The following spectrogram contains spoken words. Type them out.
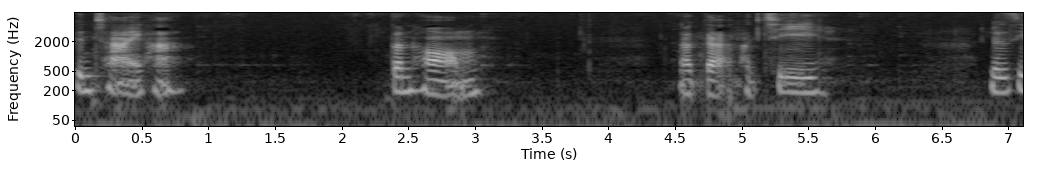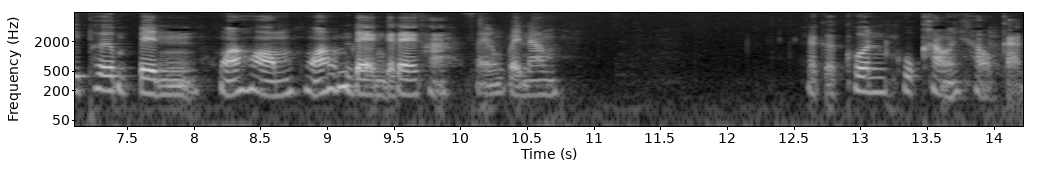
ขึ้นชายค่ะ ต้นหอม แล้วก็ผักชี หรือสิเพิ่มเป็นหัวหอม หัวหอมแดงก็ได้ค่ะ ใส่ลงไปนำแล้วก็คนคลุกเข้าให้เข้ากัน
